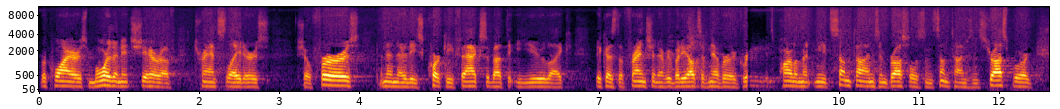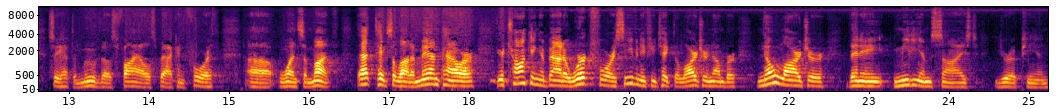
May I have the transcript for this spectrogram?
requires more than its share of translators, chauffeurs, and then there are these quirky facts about the EU, like because the French and everybody else have never agreed, its parliament meets sometimes in Brussels and sometimes in Strasbourg, so you have to move those files back and forth uh, once a month. That takes a lot of manpower. You're talking about a workforce, even if you take the larger number, no larger than a medium sized European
